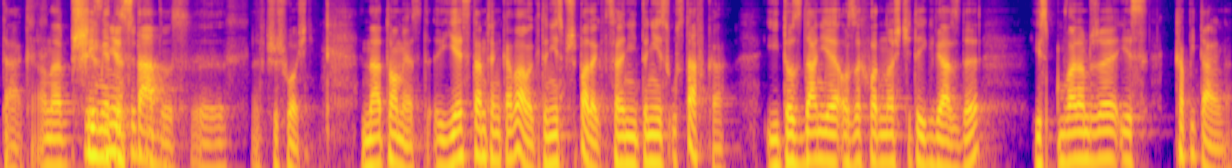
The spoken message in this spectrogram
Tak, ona przyjmie ten status y, w przyszłości. Natomiast jest tam ten kawałek, to nie jest przypadek, wcale nie, to nie jest ustawka. I to zdanie o zachładności tej gwiazdy jest, uważam, że jest kapitalne.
